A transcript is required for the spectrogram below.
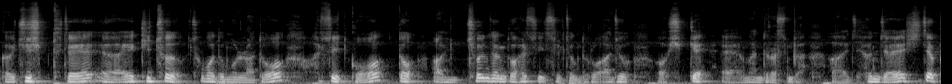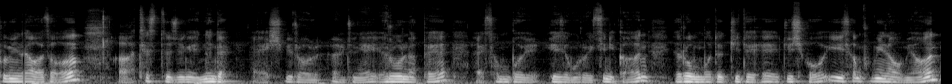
그 주식 투자의 기초 초보도 몰라도 할 수 있고 또 유치원생도 할 수 있을 정도로 아주 어, 쉽게 만들었습니다. 아, 현재 시제품이 나와서 아, 테스트 중에 있는데 11월 중에 여러분 앞에 선보일 예정으로 있으니까 여러분 모두 기대해 주시고 이 상품이 나오면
